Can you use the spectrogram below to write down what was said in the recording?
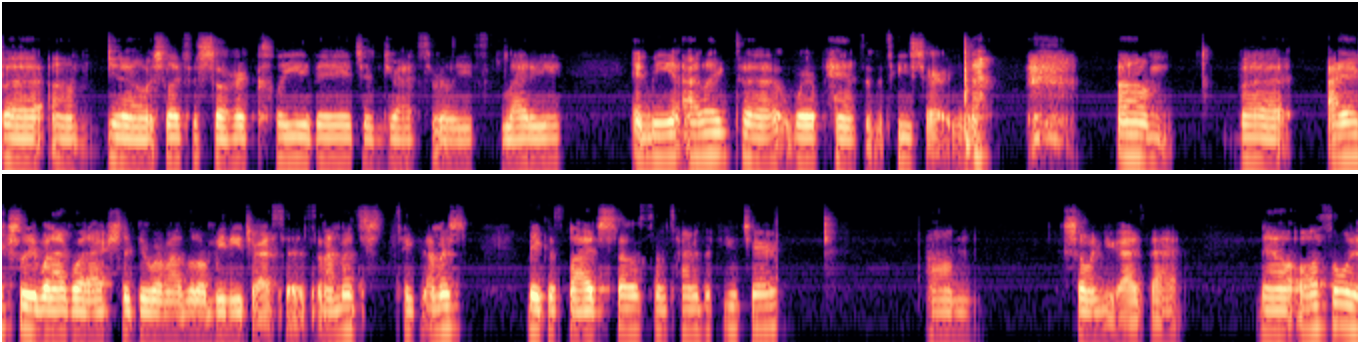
But um, you know, she likes to show her cleavage and dress really slutty. And me, I like to wear pants and a t-shirt, you know. um, but I actually, when I go out, I actually do wear my little mini dresses, and I'm gonna take, I'm gonna make a slideshow sometime in the future, um, showing you guys that. Now, also,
